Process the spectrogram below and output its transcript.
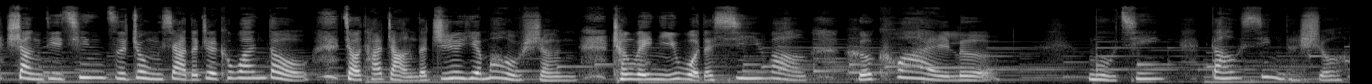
上帝亲自种下的这颗豌豆，叫它长得枝叶茂盛，成为你我的希望和快乐。母亲高兴地说。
